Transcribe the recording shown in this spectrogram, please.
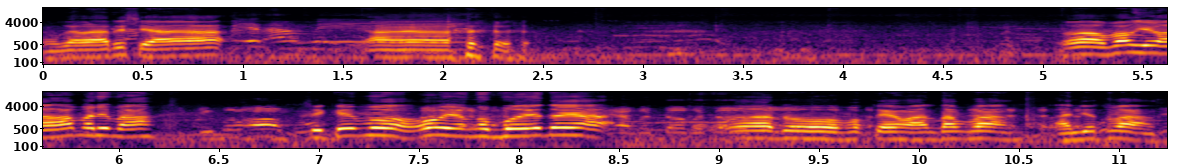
moga laris ya. Amin, amin. Ah. Wah, Bang, jual apa nih, Bang? Sikibul Om. Sikibul. Oh, yang ngebul itu ya? Ya, betul, betul. Waduh, oke mantap, Bang. Lanjut, Bang.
